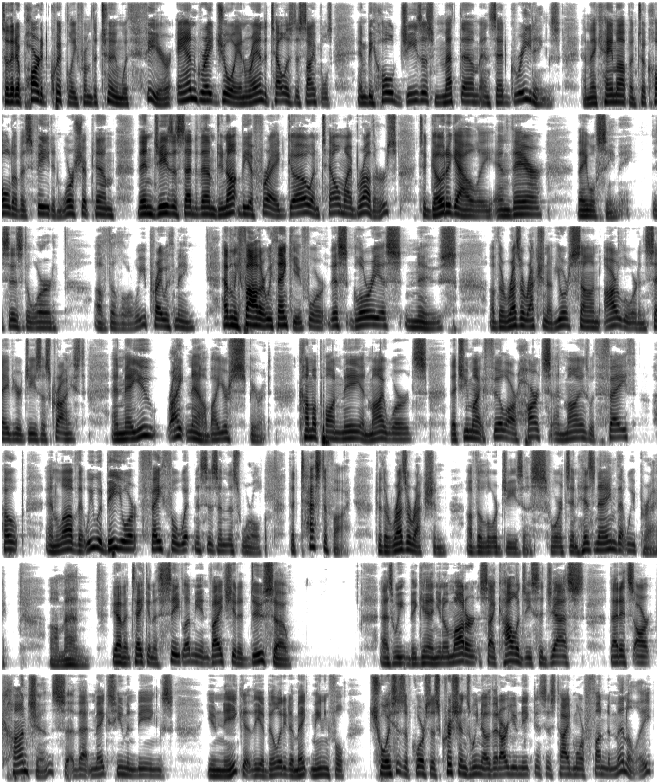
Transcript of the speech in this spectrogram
So they departed quickly from the tomb with fear and great joy and ran to tell his disciples. And behold, Jesus met them and said, Greetings. And they came up and took hold of his feet and worshipped him. Then Jesus said to them, Do not be afraid. Go and tell my brothers to go to Galilee, and there they will see me. This is the word of the Lord. Will you pray with me? Heavenly Father, we thank you for this glorious news of the resurrection of your Son, our Lord and Savior, Jesus Christ. And may you, right now, by your Spirit, come upon me and my words, that you might fill our hearts and minds with faith, hope, and love, that we would be your faithful witnesses in this world that testify to the resurrection of the Lord Jesus. For it's in his name that we pray. Amen. If you haven't taken a seat, let me invite you to do so as we begin. You know, modern psychology suggests that it's our conscience that makes human beings unique, the ability to make meaningful choices. Of course, as Christians, we know that our uniqueness is tied more fundamentally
